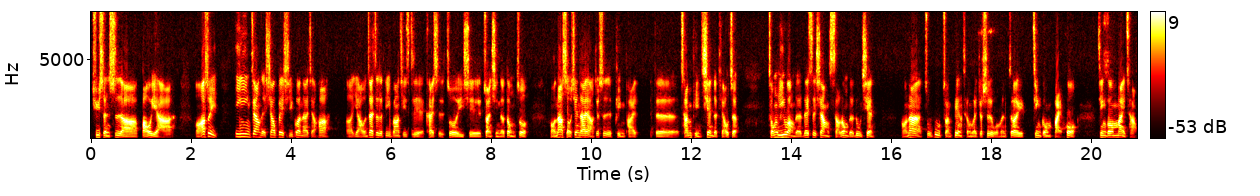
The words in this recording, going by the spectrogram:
屈臣氏啊、宝雅哦啊，所以。因应这样的消费习惯来讲话，呃，雅文在这个地方其实也开始做一些转型的动作。哦，那首先来讲就是品牌的产品线的调整，从以往的类似像少弄的路线，哦，那逐步转变成为就是我们在进攻百货、进攻卖场、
